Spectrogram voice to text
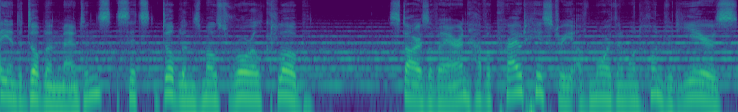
in the Dublin mountains sits Dublin's most rural club. Stars of Erin have a proud history of more than 100 years.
